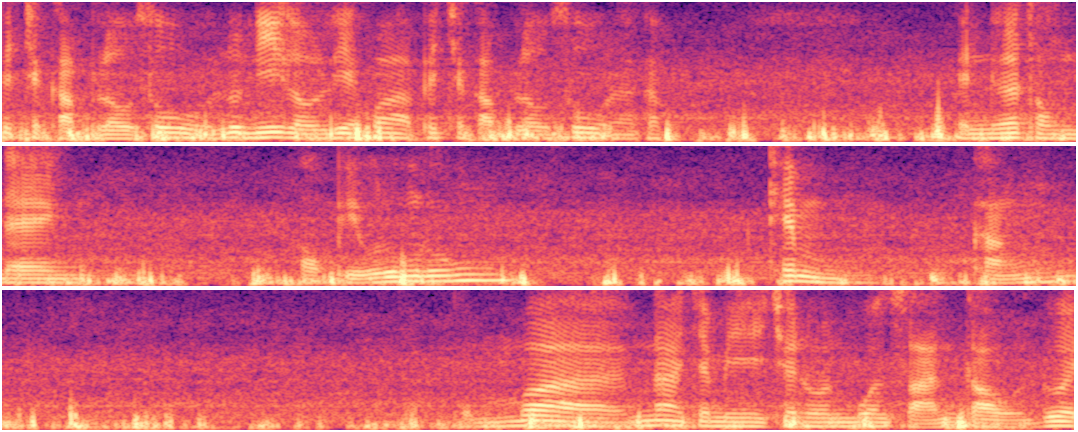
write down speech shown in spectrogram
เพชรกับเราสู้ รุ่นนี้เราเรียกว่าเพชรกับเราสู้นะครับ เป็นเนื้อทองแดง ออกผิวรุ้งรุ้งๆเข้มขัง ผมว่าน่าจะมีชนวนมวลสารเก่าด้วย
